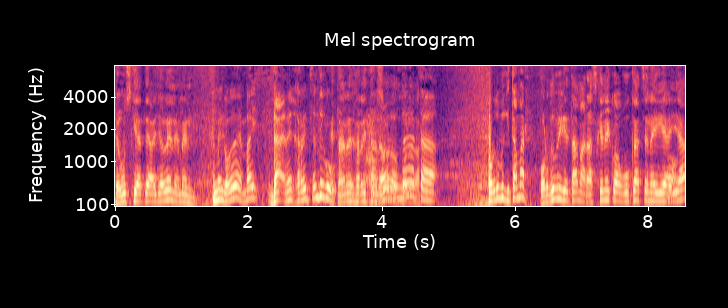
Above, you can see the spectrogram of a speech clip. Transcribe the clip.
eguzkiatea baino lehen hemen. Hemen gauden, bai, da hemen jarraitzen dugu. Eta hemen jarraitzen juerga. Eta ordu bikitamar. Ordubik eta mar, azkenekoa bukatzen egia ia,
